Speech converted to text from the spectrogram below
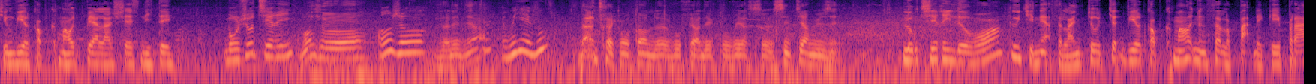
ជាងវាលកប់ខ្មោច Père Lachaise នេះទេ Bonjour Thierry Bonjour, Bonjour, vous allez bien oui et vous Ben, Très content de vous faire découvrir ce cimetière musée. លោក Thierry Leroy គឺជាអ្នកស្រឡាញ់ចូលចិត្តវាលកប់ខ្មោចនិងសិល្បៈដែលគេប្រើ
